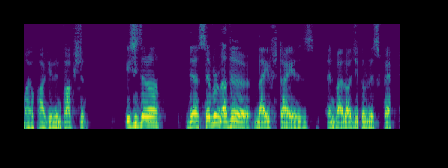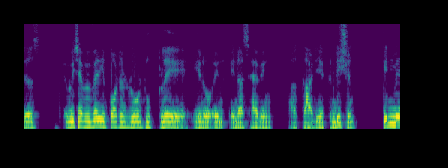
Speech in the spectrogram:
myocardial infarction اسی طرح There are several other lifestyles and biological risk factors which have a very important role to play, you know, in, in us having a cardiac ان میں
